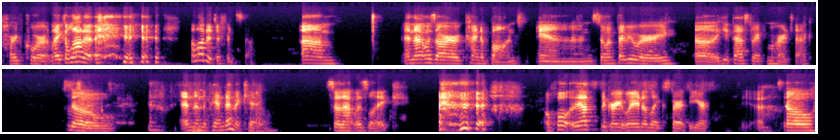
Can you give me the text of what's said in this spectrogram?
hardcore, like a lot of a lot of different stuff. Um, and that was our kind of bond. And so in February, uh, he passed away from a heart attack. So, and then the pandemic hit. So that was like a whole. That's the great way to like start the year. Yeah. So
